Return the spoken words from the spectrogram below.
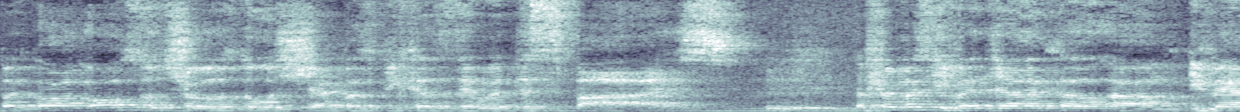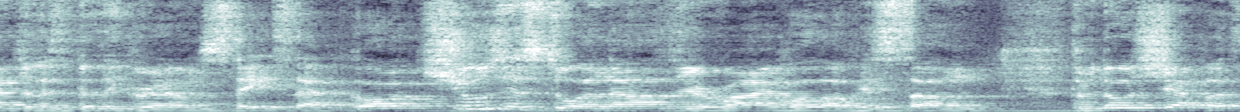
but God also chose those shepherds because they were despised. The famous evangelical um, evangelist Billy Graham states that God chooses to announce the arrival of his son through those shepherds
